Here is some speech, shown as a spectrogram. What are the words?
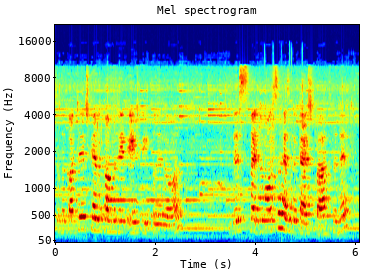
So the cottage can accommodate eight people in all. This bedroom also has an attached bath with it.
